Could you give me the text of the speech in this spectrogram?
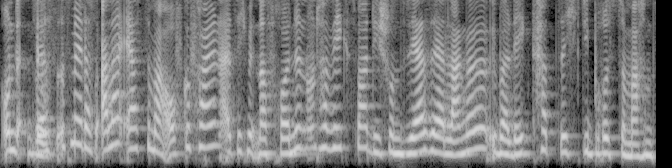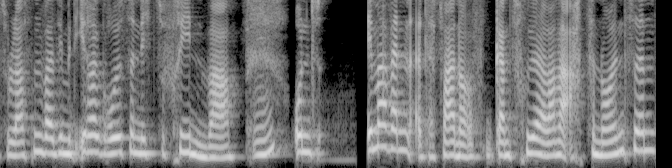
Und So. das ist mir das allererste Mal aufgefallen, als ich mit einer Freundin unterwegs war, die schon sehr, sehr lange überlegt hat, sich die Brüste machen zu lassen, weil sie mit ihrer Größe nicht zufrieden war. Und immer wenn, das war noch ganz früher, da waren wir 18, 19,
